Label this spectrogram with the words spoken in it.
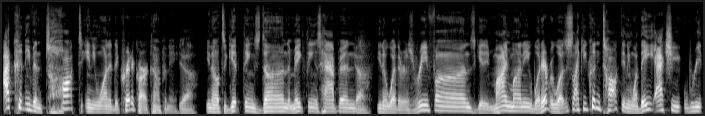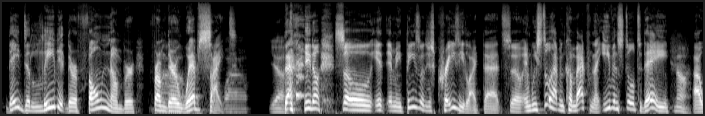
I couldn't even talk to anyone at the credit card company. Yeah. You know, to get things done, to make things happen. Yeah. You know, whether it's refunds, getting my money, whatever it was. It's like you couldn't talk to anyone. They actually re- they deleted their phone number from their website. Wow. Yeah. That, you know, so it. I mean, things are just crazy like that. So, and we still haven't come back from that. Even still today, No. uh,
